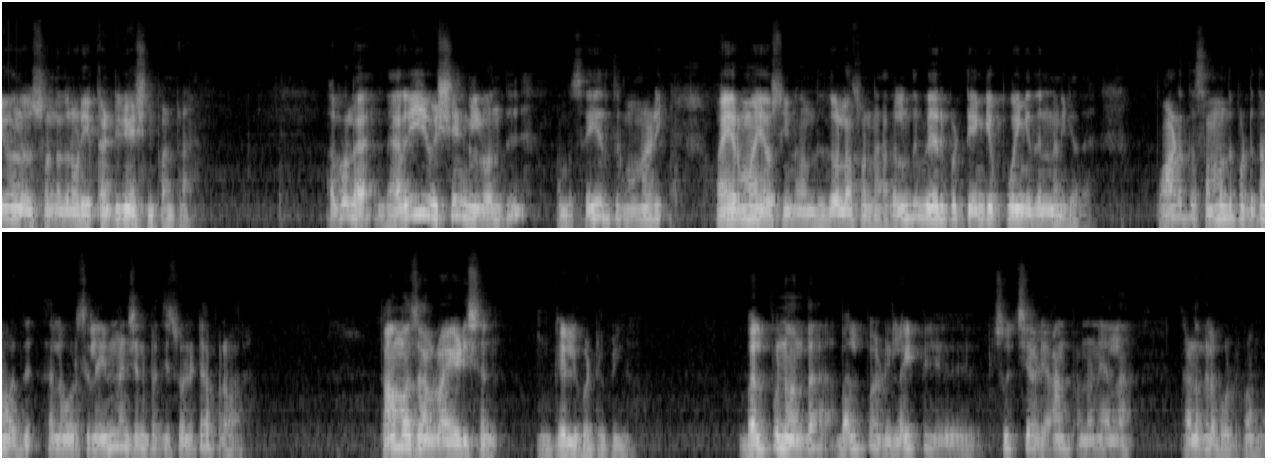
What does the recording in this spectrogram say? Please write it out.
இப்பயும் சொன்னதனுடைய கண்டினியூஷன் பண்ணுறேன் அதுபோல் நிறைய விஷயங்கள் வந்து நம்ம செய்கிறதுக்கு முன்னாடி பயங்கரமாக யோசிக்கணும். அந்த இதெல்லாம் சொன்னேன். அதுலேருந்து வேறுபட்டு எங்கே போய்ங்குதுன்னு நினைக்காத. பாடத்தை சம்மந்தப்பட்டு தான் வருது. அதில் ஒரு சில இன்வென்ஷனை பற்றி சொல்லிவிட்டு அப்புறம் வரேன். தாமஸ் ஆல்வா எடிசன் கேள்விப்பட்டிருப்பீங்க. பல்புன்னு வந்தால் பல்ப் அப்படி லைட்டு சுவிட்சை அப்படி ஆன் பண்ணோன்னே எல்லாம் கணத்தில் போட்டுப்பாங்க.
